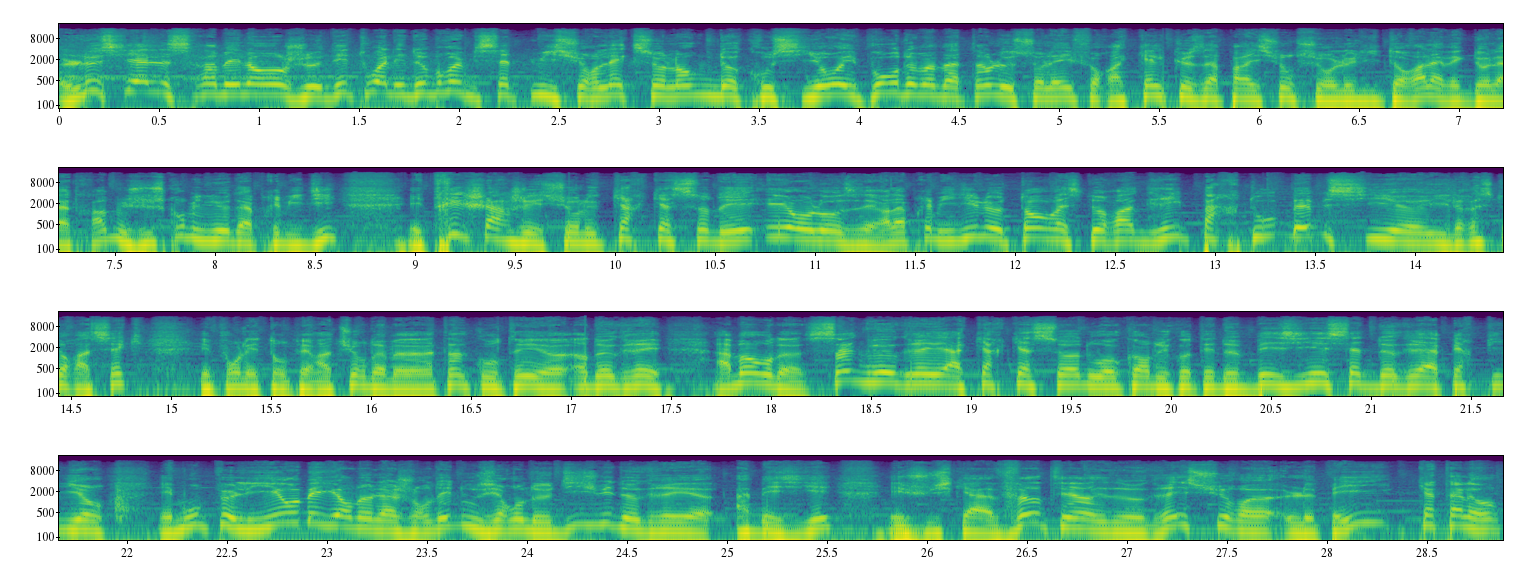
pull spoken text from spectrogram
Le ciel sera un mélange d'étoiles et de brumes cette nuit sur l'ex-Languedoc-Roussillon et pour demain matin, le soleil fera quelques apparitions sur le littoral avec de la trame jusqu'au milieu d'après-midi et très chargé sur le Carcassonnais et en Lozère. L'après-midi, le temps restera gris partout, même si euh, il restera sec. Et pour les températures, demain matin, comptez euh, 1 degré à Mende, 5 degrés à Carcassonne ou encore du côté de Béziers, 7 degrés à Perpignan et Montpellier. Au meilleur de la journée, nous irons de 18 degrés à Béziers et jusqu'à 21 degrés sur euh, le pays catalan.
